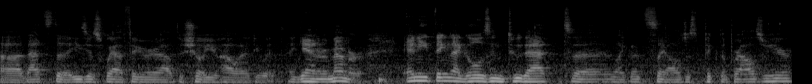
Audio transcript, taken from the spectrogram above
uh, that's the easiest way I figure it out to show you how I do it. Again, remember, anything that goes into that, uh, like let's say I'll just pick the browser here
